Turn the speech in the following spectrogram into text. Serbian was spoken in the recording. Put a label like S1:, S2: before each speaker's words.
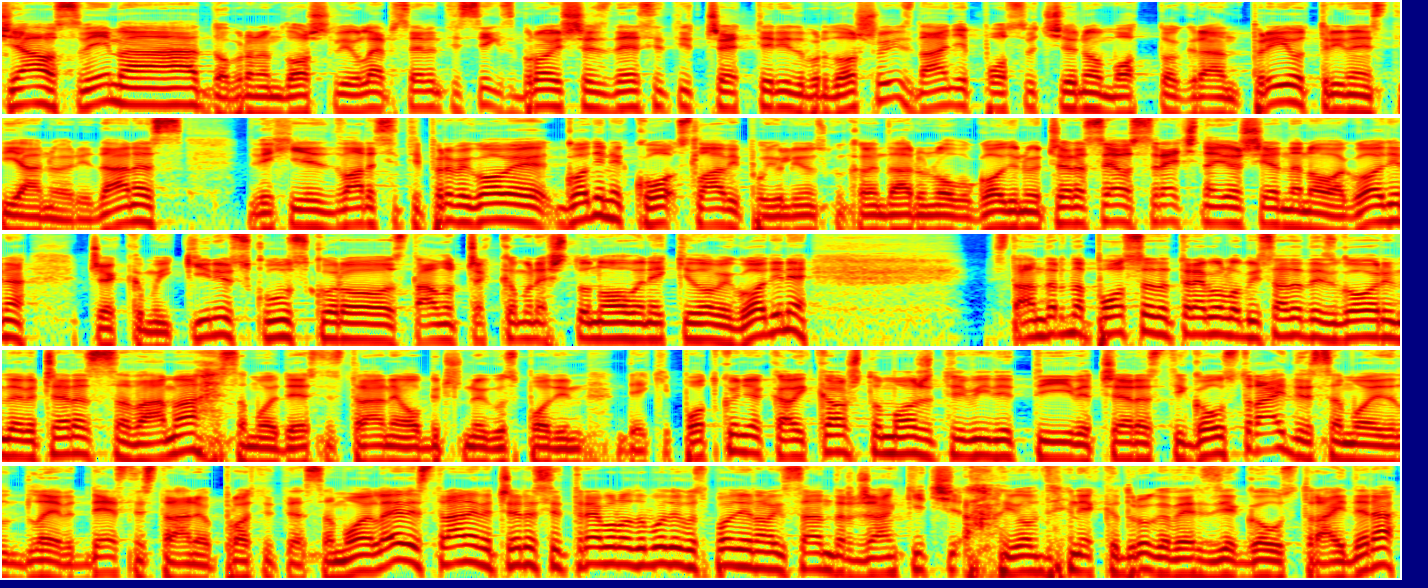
S1: Ćao svima, dobro nam došli u Lab 76, broj 64, dobrodošli u izdanje posvećeno Moto Grand Prix, 13. januari danas, 2021. godine, ko slavi po julijanskom kalendaru novu godinu, večeras evo srećna još jedna nova godina, čekamo i kinesku uskoro, stalno čekamo nešto novo neke nove godine, Standardna posada trebalo bi sada da izgovorim da je večeras sa vama, sa moje desne strane obično je gospodin Deki Potkonjak, ali kao što možete vidjeti večeras ti Ghost Rider sa moje leve, desne strane, oprostite, a sa moje leve strane večeras je trebalo da bude gospodin Aleksandar Đankić, ali ovde je neka druga verzija Ghost Ridera.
